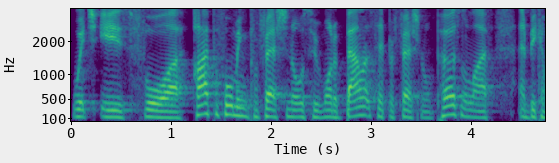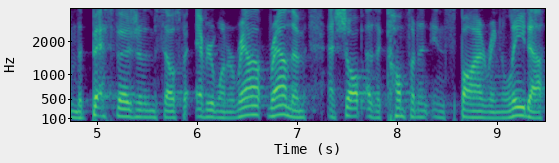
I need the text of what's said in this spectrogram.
which is for high performing professionals who want to balance their professional and personal life and become the best version of themselves for everyone around, them and show up as a confident, inspiring leader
